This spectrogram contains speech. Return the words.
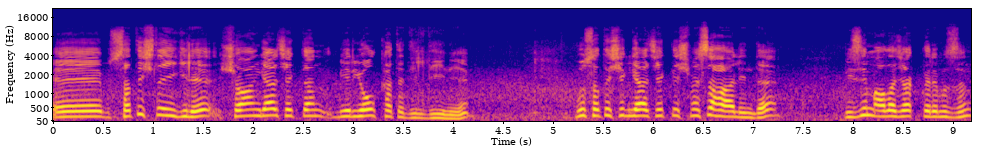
E, satışla ilgili şu an gerçekten bir yol kat edildiğini, bu satışın gerçekleşmesi halinde bizim alacaklarımızın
